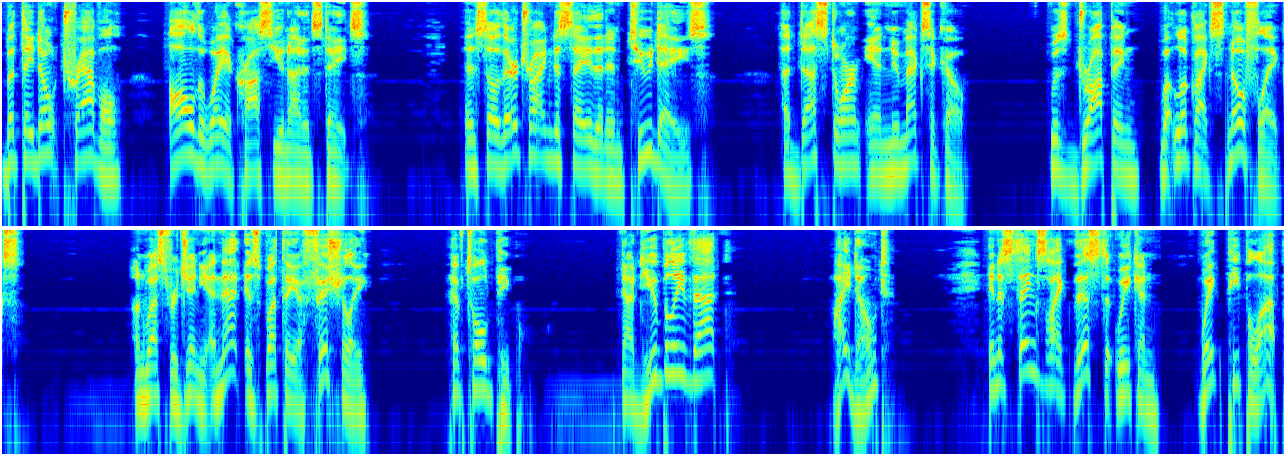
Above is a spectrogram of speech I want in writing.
But they don't travel all the way across the United States. And so they're trying to say that in two days, a dust storm in New Mexico was dropping what looked like snowflakes on West Virginia. And that is what they officially have told people. Now, do you believe that? I don't. And it's things like this that we can wake people up.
